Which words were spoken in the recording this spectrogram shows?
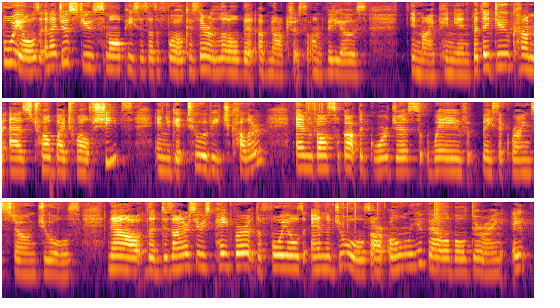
foils, and I just use small pieces of the foil because they're a little bit obnoxious on videos in my opinion, but they do come as 12 by 12 sheets and you get two of each color. And we've also got the gorgeous Wave Basic Rhinestone Jewels. Now, the designer series paper, the foils, and the jewels are only available during, eight,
